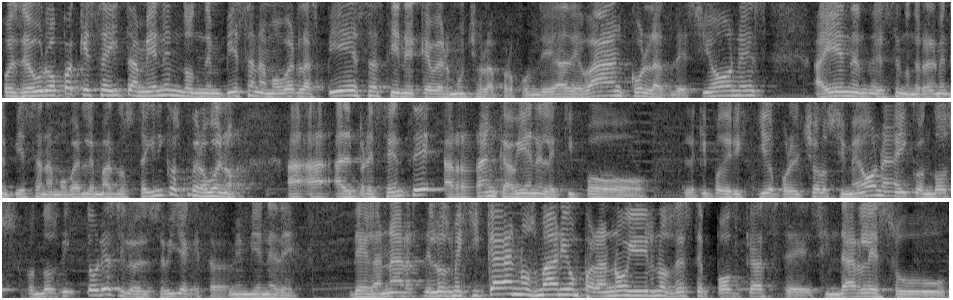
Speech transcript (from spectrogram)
pues de Europa, que es ahí también en donde empiezan a mover las piezas, tiene que ver mucho la profundidad de banco, las lesiones, ahí es en donde realmente empiezan a moverle más los técnicos, pero bueno, al presente arranca bien el equipo, el equipo dirigido por el Cholo Simeone, ahí con dos, con dos victorias y lo del Sevilla que también viene de, de ganar. De los mexicanos, Marion, para no irnos de este podcast eh, sin darle su,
